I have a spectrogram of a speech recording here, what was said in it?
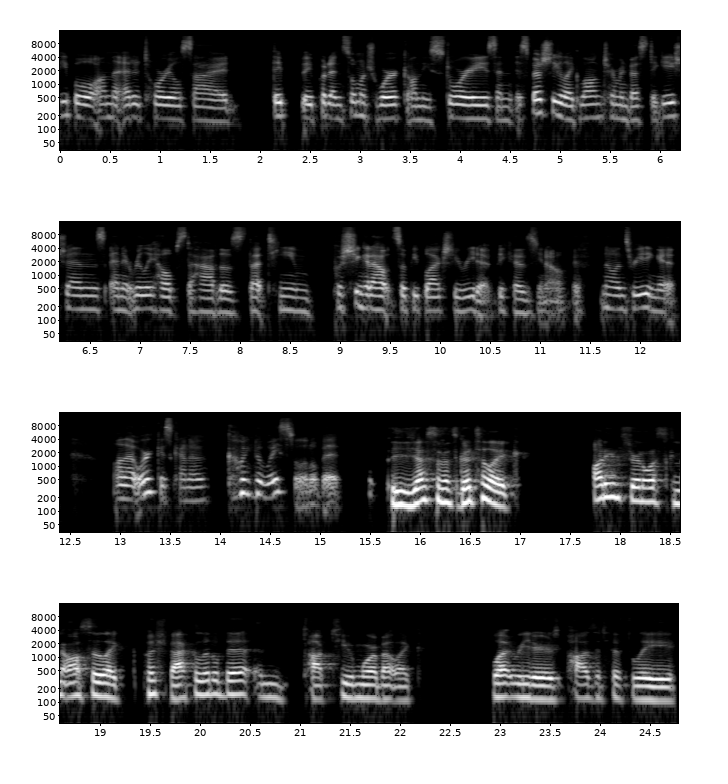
people on the editorial side they they put in so much work on these stories and especially like long-term investigations and it really helps to have those that team pushing it out so people actually read it because you know if no one's reading it all that work is kind of going to waste a little bit. Yes and it's good to like audience journalists can also like push back a little bit and talk to you more about like what readers positively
